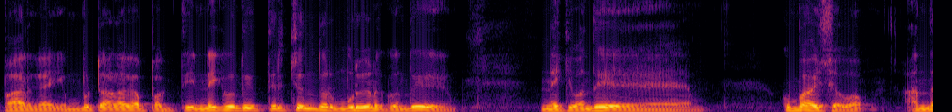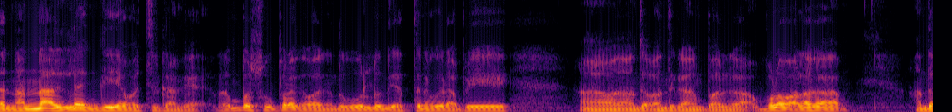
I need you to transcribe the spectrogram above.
பாருங்கள் எம்பிட்டு அழகாக பக்தி. இன்றைக்கி வந்து திருச்செந்தூர் முருகனுக்கு வந்து இன்றைக்கி வந்து கும்பாபிஷேகம். அந்த நன்னாளில் இங்கேயும் வச்சுருக்காங்க. ரொம்ப சூப்பராக பாருங்க. இந்த ஊர்லேருந்து எத்தனை பேர் அப்படியே வந்து வந்துருக்காங்க பாருங்கள் அவ்வளோ அழகாக அந்த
